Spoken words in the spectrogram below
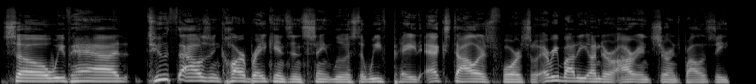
So we've had two thousand car break-ins in St. Louis that we've paid X dollars for. So everybody under our insurance policy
